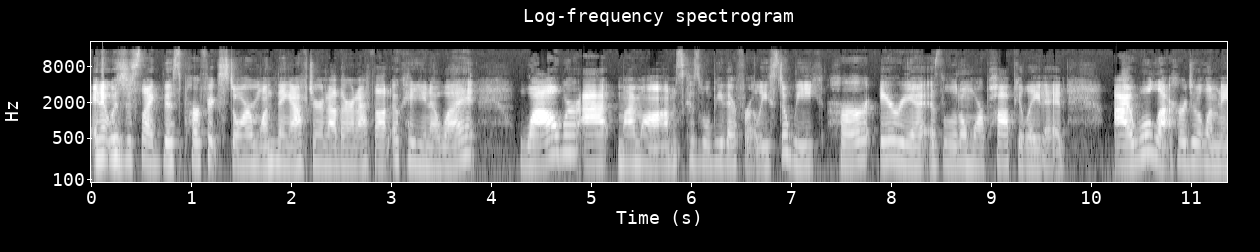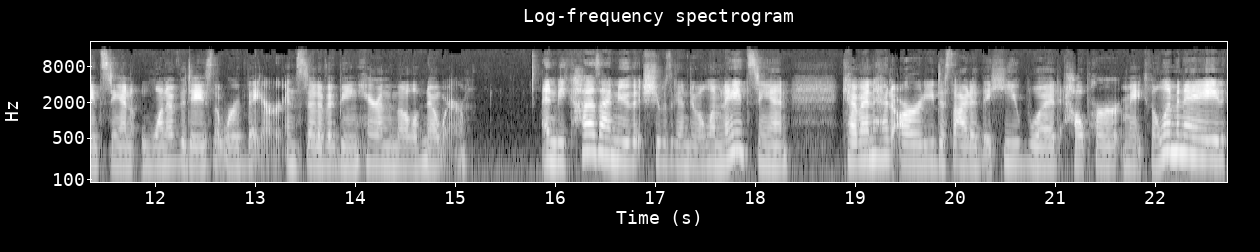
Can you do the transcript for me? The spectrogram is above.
and it was just like this perfect storm, one thing after another. And I thought, okay, you know what? While we're at my mom's, because we'll be there for at least a week, her area is a little more populated. I will let her do a lemonade stand one of the days that we're there instead of it being here in the middle of nowhere. And because I knew that she was going to do a lemonade stand, Kevin had already decided that he would help her make the lemonade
